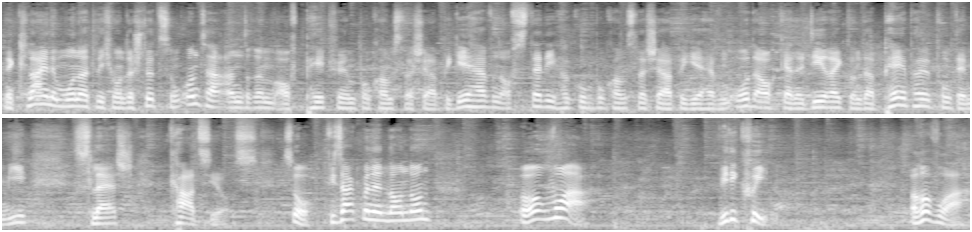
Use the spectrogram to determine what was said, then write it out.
eine kleine monatliche Unterstützung, unter anderem auf patreon.com slash rpgheaven, auf steadyhakum.com slash rpgheaven oder auch gerne direkt unter paypal.me slash So, wie sagt man in London? Au revoir. Vili Au revoir.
